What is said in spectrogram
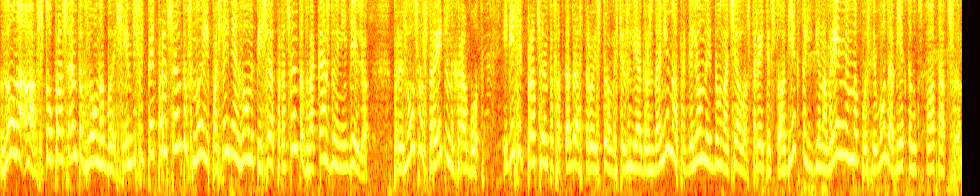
Зона А 100%, зона Б 75%, ну и последняя зона 50% за каждую неделю. Производство строительных работ. И 10% от кадастровой стоимости жилья гражданина, определенной до начала строительства объекта, единовременно после ввода объекта в эксплуатацию.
